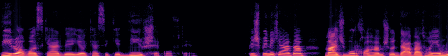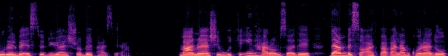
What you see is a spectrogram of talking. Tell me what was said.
دیر آغاز کرده یا کسی که دیر شکفته. پیش بینی کردم مجبور خواهم شد دعوتهای مورل به استودیویش را بپذیرم. معنایش این بود که این حرامزاده دم به ساعت بغلم کند و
